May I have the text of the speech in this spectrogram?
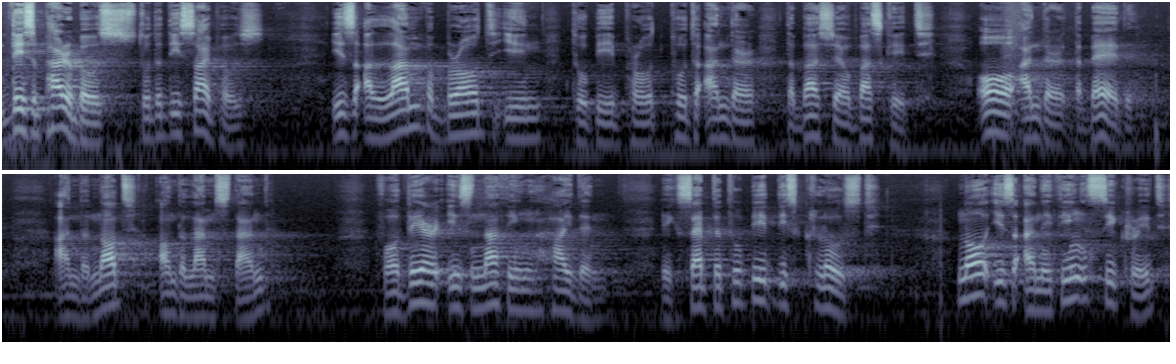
these parables to the disciples. Is a lamp brought in to be put under the bushel basket or under the bed, and not on the lampstand? For there is nothing hidden except to be disclosed, nor is anything secret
